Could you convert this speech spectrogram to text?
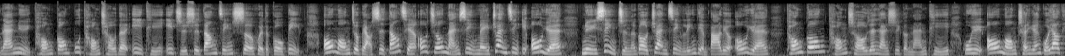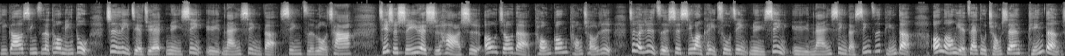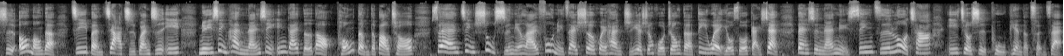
男女同工不同酬的议题一直是当今社会的诟病。欧盟就表示，当前欧洲男性每赚进一欧元，女性只能够赚进零点八六欧元，同工同酬仍然是个难题。呼吁欧盟成员国要提高薪资的透明度，致力解决女性与男性的薪资落差。其实十一月十号啊是欧洲的同工同酬日，这个日子是希望可以促进女性与男性的薪资平等。欧盟也再度重申，平等是欧盟的基本价值观之一。女性和男性应该得到同等的报酬。虽然近数十年来，妇女在社会和职业生活中的地位有所改善，但是男女薪资落差依旧是普遍的存在。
